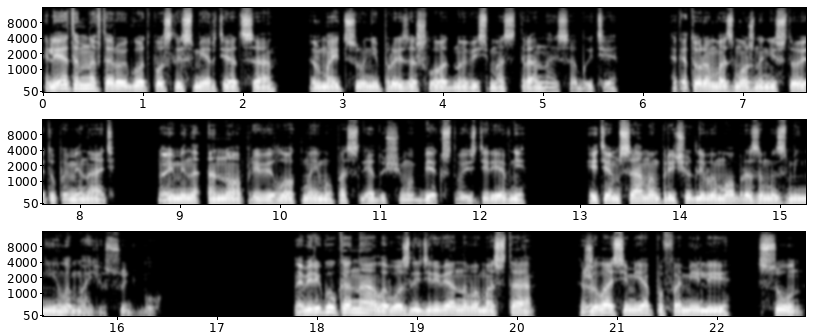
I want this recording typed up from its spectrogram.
Летом на второй год после смерти отца в Майцуне произошло одно весьма странное событие, о котором, возможно, не стоит упоминать, но именно оно привело к моему последующему бегству из деревни и тем самым причудливым образом изменило мою судьбу. На берегу канала, возле деревянного моста, жила семья по фамилии Сун.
